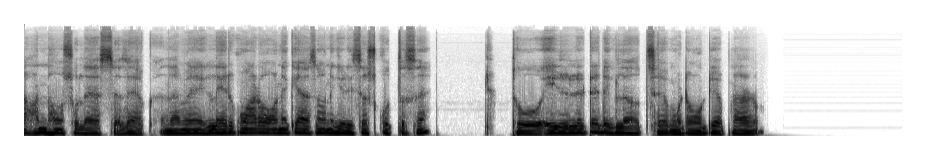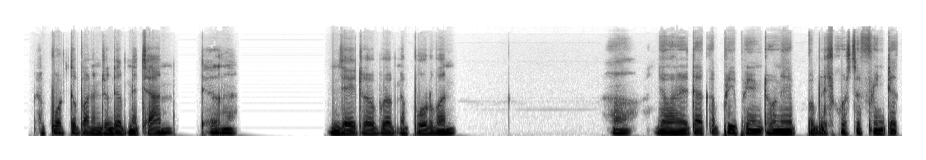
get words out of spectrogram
আমার নামও চলে আসছে, যাই হোক। আমি এগুলো এরকম আরও অনেকে আছে, অনেকে রিসার্চ করতেছে। তো এই রিলেটেড এগুলো হচ্ছে মোটামুটি আপনার পড়তে পারেন যদি আপনি চান। ঠিক আছে? যে এটার উপর আপনি পড়বেন। হ্যাঁ যেমন এটা একটা প্রিপ্রিন্ট উনি পাবলিশ করছে ফিনটেক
